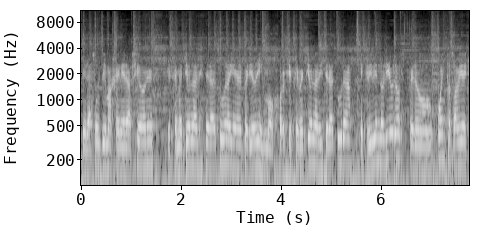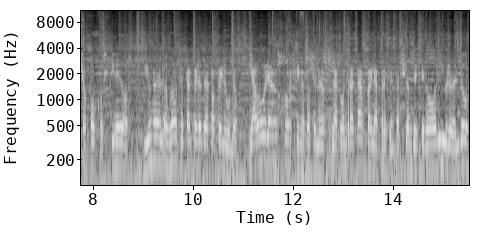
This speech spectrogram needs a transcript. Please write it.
de las últimas generaciones que se metió en la literatura y en el periodismo. Jorge se metió en la literatura escribiendo libros, pero cuentos había hecho pocos y tiene dos. Y uno de los dos está en pelota de papel 1. Y ahora Jorge nos hace la, contratapa y la presentación de este nuevo libro del 2,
